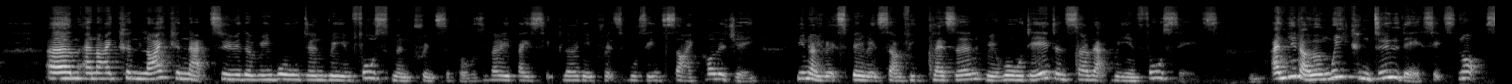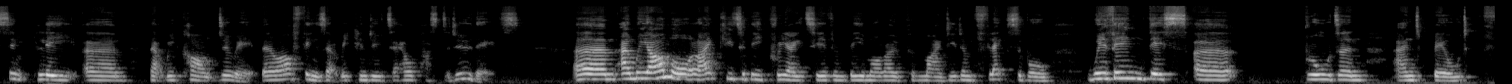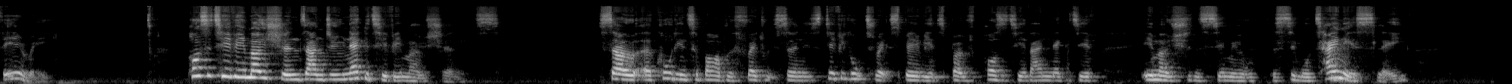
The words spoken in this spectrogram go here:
Um, and I can liken that to the reward and reinforcement principles, very basic learning principles in psychology. You know, you experience something pleasant, rewarded, and so that reinforces. And, you know, and we can do this. It's not simply um, that we can't do it. There are things that we can do to help us to do this. Um, and we are more likely to be creative and be more open minded and flexible within this uh, broaden and build theory. Positive emotions undo negative emotions. So, according to Barbara Fredrickson, it's difficult to experience both positive and negative emotions simul- simultaneously.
